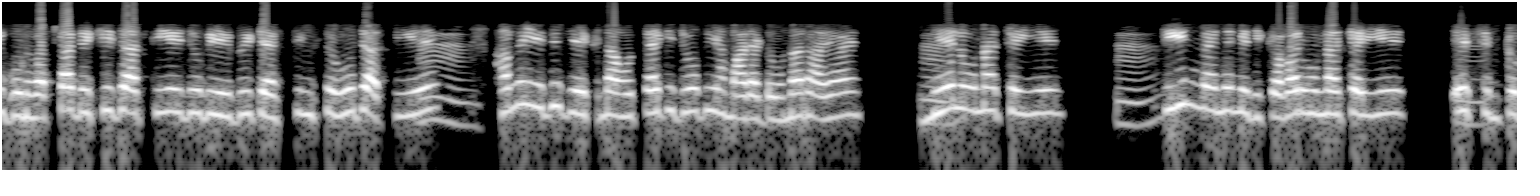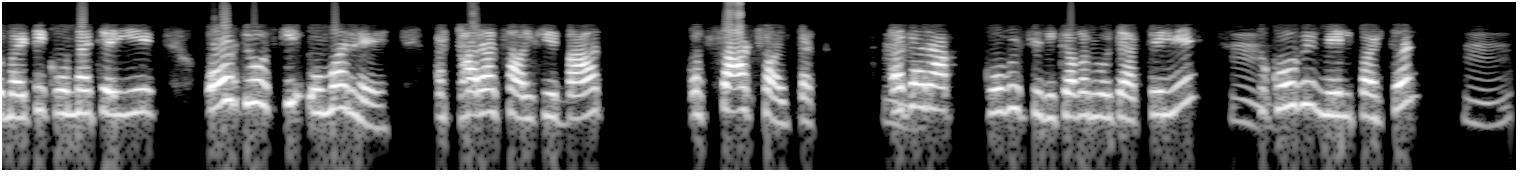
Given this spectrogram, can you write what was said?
की गुणवत्ता देखी जाती है जो भी एबी टेस्टिंग से हो जाती है हम्म, हमें ये भी देखना होता है कि जो भी हमारा डोनर आया है हम्म, मेल होना चाहिए हम्म, तीन महीने में रिकवर होना चाहिए एक हम्म। सिम्टोमेटिक होना चाहिए और जो उसकी उम्र है अठारह साल के बाद और साठ साल तक हम्म, अगर आप कोविड से रिकवर हो जाते हैं हम्म, तो कोई भी मेल पर्सन हम्म,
